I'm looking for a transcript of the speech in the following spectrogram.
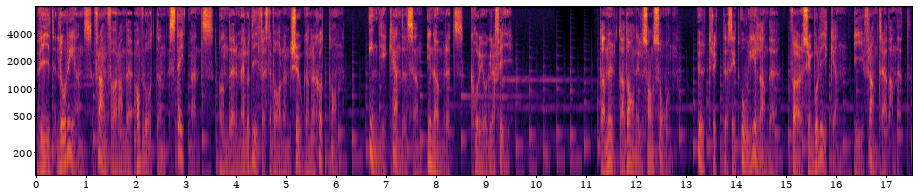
Vid Loreens framförande av låten Statements under Melodifestivalen 2017 ingick händelsen i numrets koreografi. Danuta Danielssons son uttryckte sitt ogillande för symboliken i framträdandet.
